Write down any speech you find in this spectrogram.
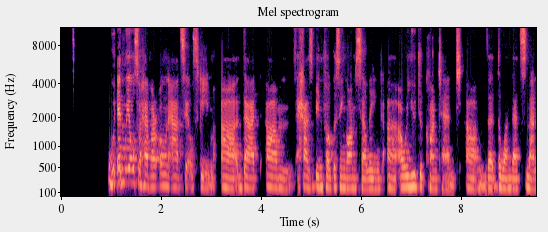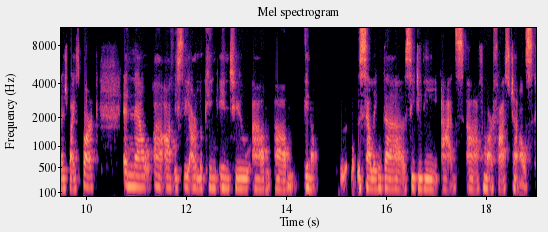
and we also have our own ad sales team uh, that um, has been focusing on selling uh, our YouTube content, um, the, the one that's managed by Spark, and now uh, obviously are looking into um, um you know selling the CTV ads uh, from our fast channels.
